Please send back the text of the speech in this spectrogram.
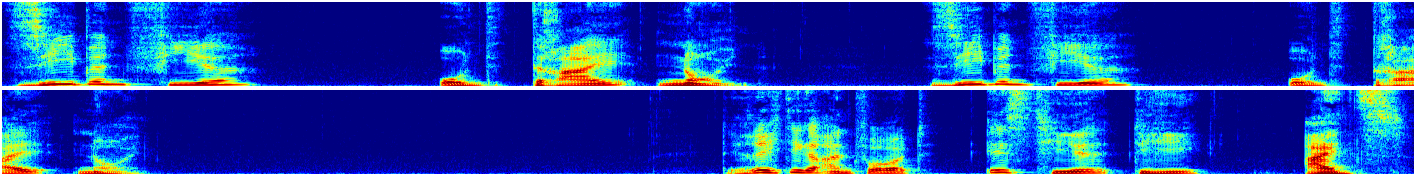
7, 4 und 3, 9. 7, 4 und 3, 9. Die richtige Antwort ist hier die 1.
